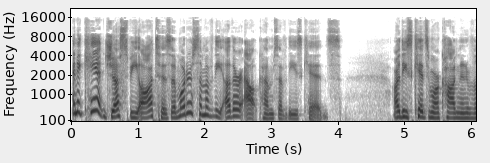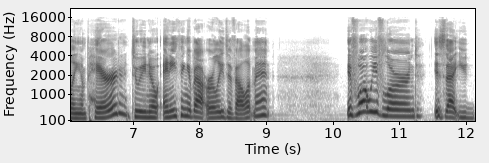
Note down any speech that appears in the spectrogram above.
And it can't just be autism. What are some of the other outcomes of these kids? Are these kids more cognitively impaired? Do we know anything about early development? If what we've learned is that you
